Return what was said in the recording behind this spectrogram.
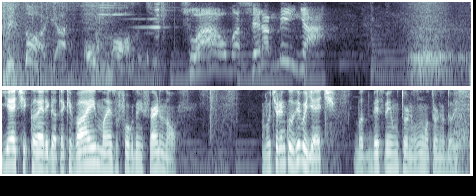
Vitória ou morte. Sua alma será minha. Yeti Clériga até que vai, mas o Fogo do Inferno não. Vou tirar inclusive o Yeti. Vou ver se vem um turno 1 ou turno 2.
